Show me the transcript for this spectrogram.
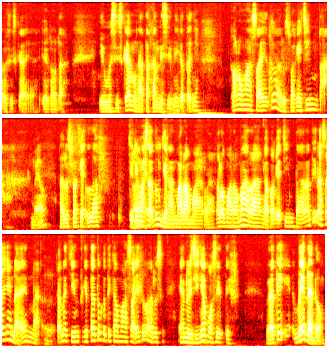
Ibu Siska ya, you know lah. Ibu Siska mengatakan di sini katanya kalau masa itu harus pakai cinta, Well, harus pakai love. Jadi Oke. masak tuh jangan marah-marah. Kalau marah-marah nggak pakai cinta, nanti rasanya nggak enak. Hmm. Karena cinta kita tuh ketika masak itu harus energinya positif. Berarti beda dong.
